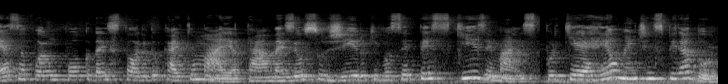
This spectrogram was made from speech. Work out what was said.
Essa foi um pouco da história do Kaito Maia, tá? Mas eu sugiro que você pesquise mais, porque é realmente inspirador.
